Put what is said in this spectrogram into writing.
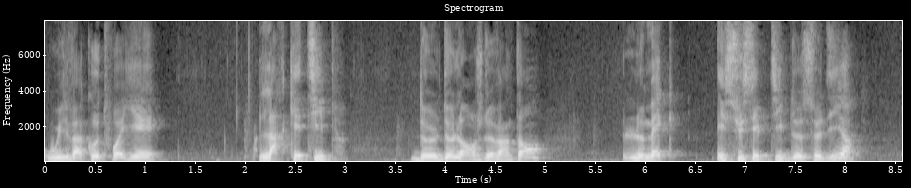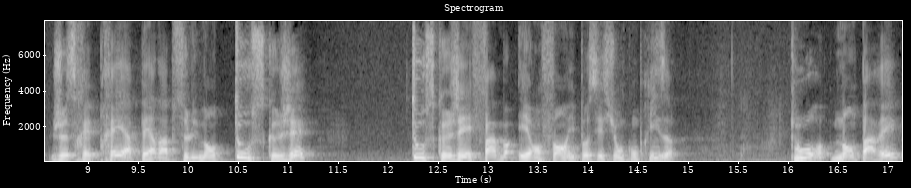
où il va côtoyer l'archétype de, l'ange de 20 ans, le mec est susceptible de se dire « je serai prêt à perdre absolument tout ce que j'ai, tout ce que j'ai, femme et enfant et possession comprises, pour m'emparer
